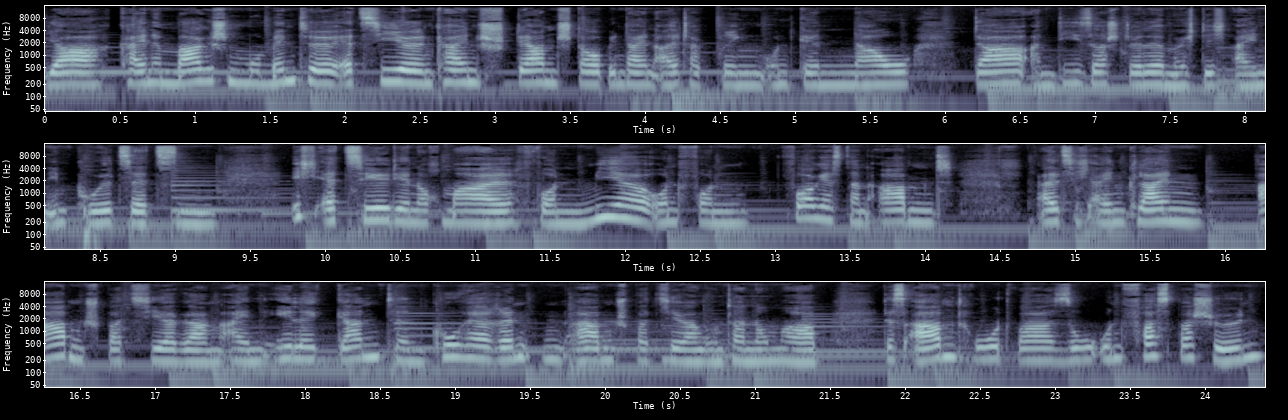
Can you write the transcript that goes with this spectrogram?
ja, keine magischen Momente erzielen, keinen Sternstaub in deinen Alltag bringen. Und genau da an dieser Stelle möchte ich einen Impuls setzen. Ich erzähle dir nochmal von mir und von vorgestern Abend, als ich einen kleinen Abendspaziergang, einen eleganten, kohärenten Abendspaziergang unternommen habe. Das Abendrot war so unfassbar schön.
